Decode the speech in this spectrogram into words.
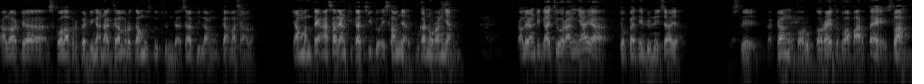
kalau ada sekolah perbandingan agama menurut kamu setuju enggak? Saya bilang enggak masalah. Yang penting asal yang dikaji itu Islamnya, bukan orangnya. Kalau yang dikaji orangnya ya copet Indonesia ya Islam. Kadang koruptornya ketua partai Islam.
